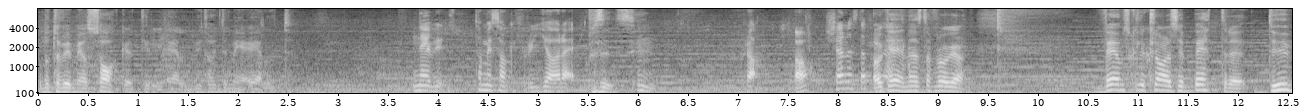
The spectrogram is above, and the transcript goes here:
Och då tar vi med oss saker till eld. Vi tar inte med eld. Nej, vi tar med saker för att göra eld. Precis. Bra. Ja. Kör nästa fråga. Okej, nästa fråga. Vem skulle klara sig bättre, du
